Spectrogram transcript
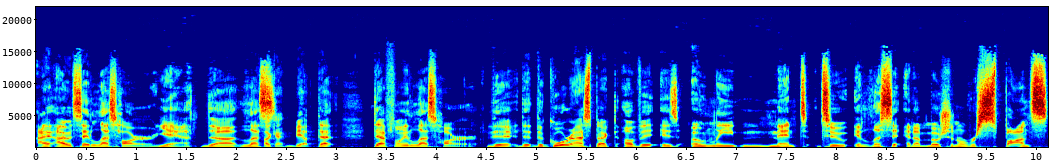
I, I would say less horror. Yeah, uh, less. Okay, yeah. de- definitely less horror. The, the the gore aspect of it is only meant to elicit an emotional response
